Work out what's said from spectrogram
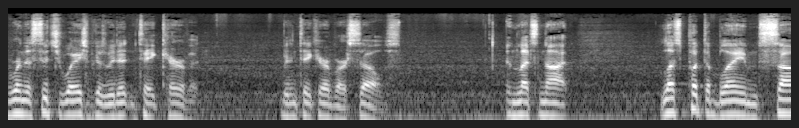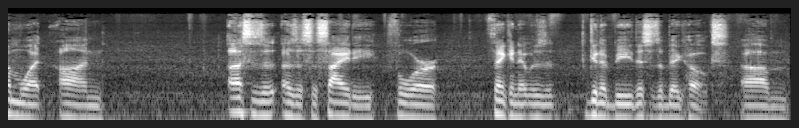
we're in this situation because we didn't take care of it. We didn't take care of ourselves. And let's not let's put the blame somewhat on us as a, as a society for thinking it was going to be this is a big hoax. Um,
